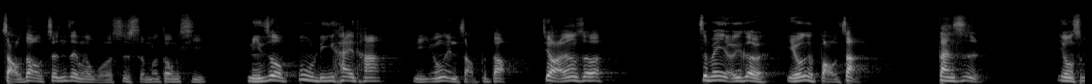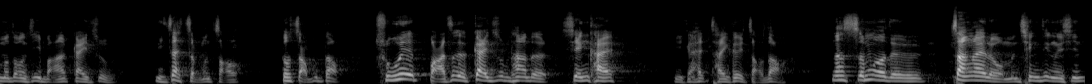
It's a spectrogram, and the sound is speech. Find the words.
找到真正的我是什么东西。你若不离开它，你永远找不到。就好像说，这边有一个有一个宝藏，但是用什么东西把它盖住？你再怎么找都找不到，除非把这个盖住它的掀开，你才才可以找到。那什么的障碍了我们清净的心？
